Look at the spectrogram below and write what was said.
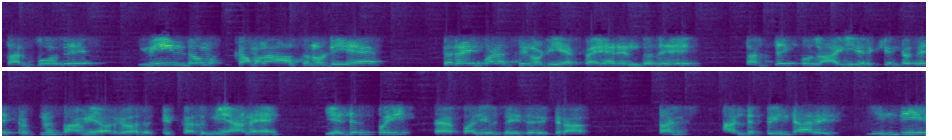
தற்போது மீண்டும் கமலஹாசனுடைய திரைப்படத்தினுடைய பெயர் என்பது சர்ச்சைக்குள்ளாகி இருக்கின்றது கிருஷ்ணசாமி அவர்கள் அதற்கு கடுமையான எதிர்ப்பை அஹ், பதிவு செய்திருக்கிறார். சச் அண்ட் பிண்டாரிஸ் இந்திய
